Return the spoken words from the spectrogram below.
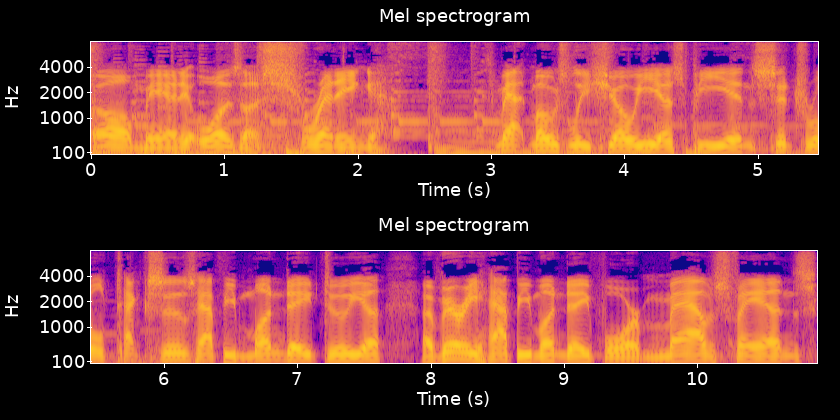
Oh, man, it was a shredding. It's Matt Mosley Show, ESPN Central Texas. Happy Monday to you. A very happy Monday for Mavs fans.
